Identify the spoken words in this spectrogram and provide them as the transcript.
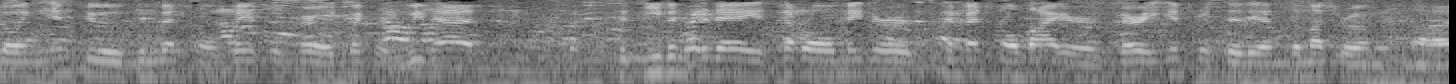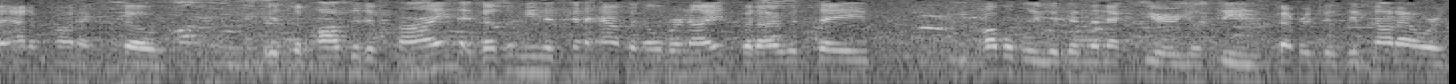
going into conventional spaces fairly quickly. We've had to even today, several major conventional buyers very interested in the mushroom uh, adaptonics. So it's a positive sign. It doesn't mean it's going to happen overnight, but I would say probably within the next year you'll see beverages, if not ours,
